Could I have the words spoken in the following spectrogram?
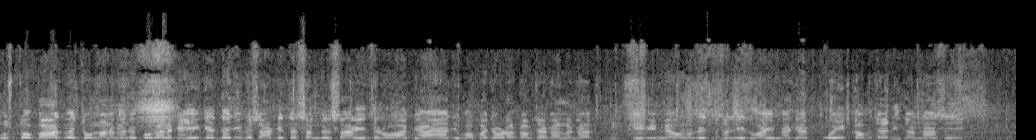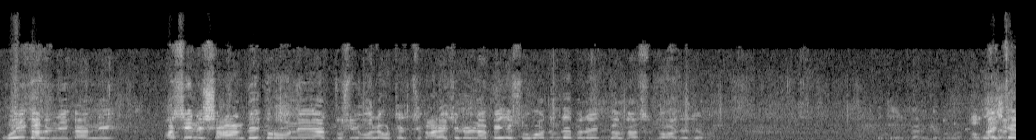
ਉਸ ਤੋਂ ਬਾਅਦ ਵਿੱਚ ਉਹਨਾਂ ਨੇ ਮੈਨੂੰ ਇੱਕੋ ਗੱਲ ਕਹੀ, ਕਹਿੰਦੇ ਜੀ ਵੀ ਸਾਡੀ ਤਾਂ ਸੰਗਤ ਸਾਰੀ ਇੱਥੇ ਰੋਆ ਪਿਆ ਆ ਜੀ, ਬਾਬਾ ਜੌੜਾ ਕਬਜ਼ਾ ਕਰਨ ਲੱਗਾ। ਫਿਰ ਵੀ ਮੈਂ ਉਹਨਾਂ ਦੀ ਤਸੱਲੀ ਦਵਾਈ, ਮੈਂ ਕਿਹਾ ਕੋਈ ਕਬਜ਼ਾ ਨਹੀਂ ਕਰਨਾ ਅਸੀਂ, ਕੋਈ ਗੱਲ ਨਹੀਂ ਕਰਨੀ। ਅਸੀਂ ਨਿਸ਼ਾਨਦੇਹੀ ਕਰਾਉਨੇ ਆ ਤੁਸੀਂ ਵਾਲੇ ਉੱਥੇ ਜਗਾਰੇ ਛੱਡਣ ਲੱਗ ਪਏ। ਇਹ ਸੋਭਾ ਦਿੰਦੇ ਪਹਿਲੇ ਇੱਕ ਗੱਲ ਦਾ ਜਵਾਬ ਦੇ ਦਿਓ। ਇੱਥੇ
